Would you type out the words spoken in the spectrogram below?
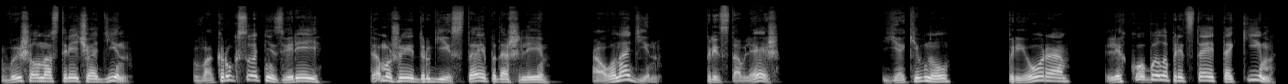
вышел навстречу один. Вокруг сотни зверей, там уже и другие стаи подошли, а он один. Представляешь? Я кивнул. Приора легко было представить таким,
